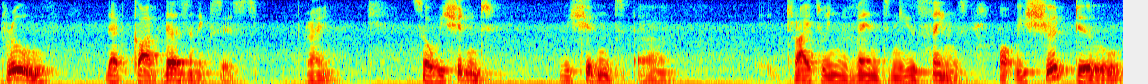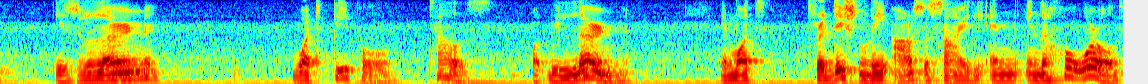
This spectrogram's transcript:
prove that God doesn't exist, right? So we shouldn't we shouldn't uh, try to invent new things. What we should do is learn what people tell us, what we learn, and what traditionally our society and in the whole world,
